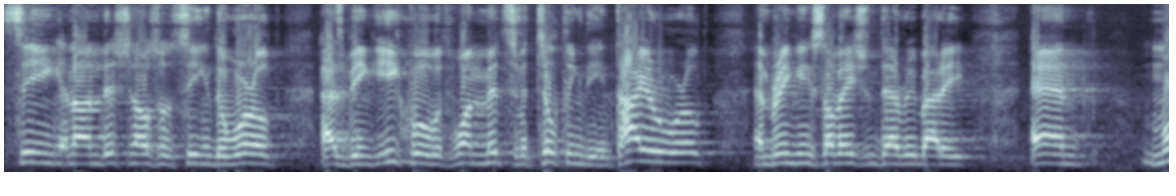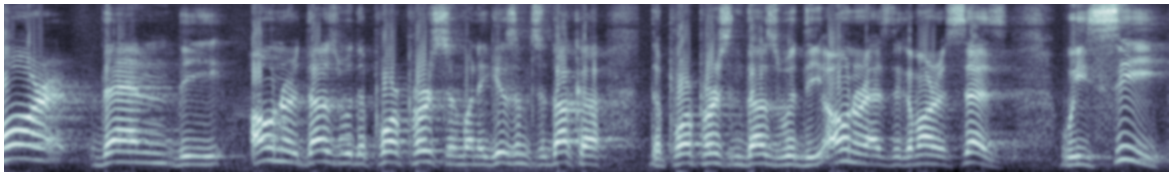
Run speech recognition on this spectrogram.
seeing an addition also seeing the world as being equal with one mitzvah, tilting the entire world and bringing salvation to everybody, and more than the owner does with the poor person when he gives him tzedakah, the poor person does with the owner, as the Gemara says. We see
